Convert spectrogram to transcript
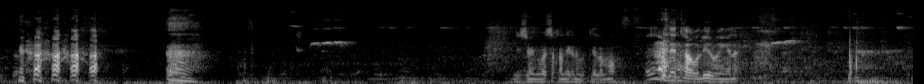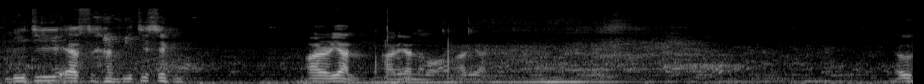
Masa kan betul mo. Eh, hindi tao liro nga na. BTS BTC Aryan Aryan mo Aryan Uh,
